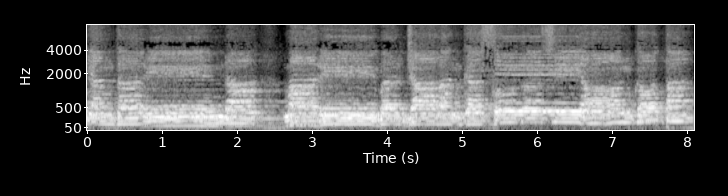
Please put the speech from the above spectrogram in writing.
yang terindah Mari berjalan ke Sion kota.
